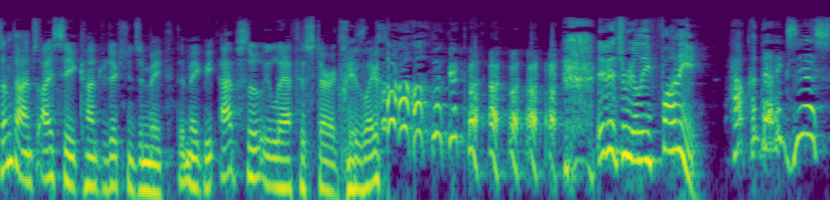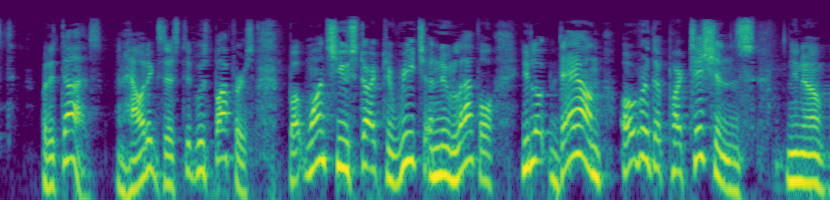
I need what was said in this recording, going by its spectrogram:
Sometimes I see contradictions in me that make me absolutely laugh hysterically. It's like, oh, look at that. It is really funny. How could that exist? But it does. And how it existed was buffers. But once you start to reach a new level, you look down over the partitions. You know,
